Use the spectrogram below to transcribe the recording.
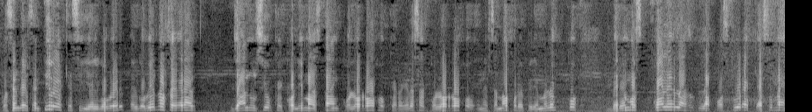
pues en el sentido de que si el, gober- el gobierno federal ya anunció que Colima está en color rojo, que regresa al color rojo en el semáforo epidemiológico, veremos cuál es la, la postura que asume,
